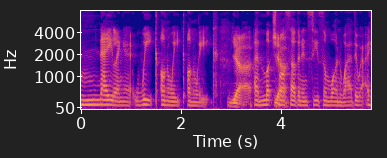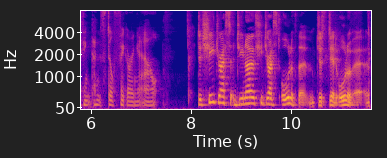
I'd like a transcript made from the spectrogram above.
nailing it week on week on week, yeah. and much Yeah. more so than in season one, where they were, I think, kind of still figuring it out. Did she dress? Do you know if she dressed all of them? Just did all of it?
